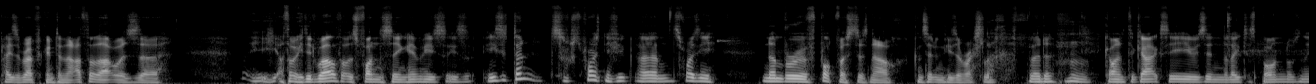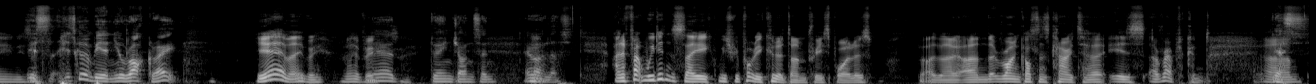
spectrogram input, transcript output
plays a replicant in that. I thought that was. Uh, he, I thought he did well. I thought it was fun seeing him. He's he's he's done surprisingly few, um, surprisingly number of blockbusters now, considering he's a wrestler. But uh, Guardians of the Galaxy, he was in the latest Bond, wasn't he? He's in- he's going to be a new Rock, right? yeah, maybe, maybe. Yeah, Dwayne Johnson. Everyone loves. And in fact, we didn't say, which we probably could have done pre spoilers, but I don't know, um, that Ryan Gosling's character is a replicant. Um, yes.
